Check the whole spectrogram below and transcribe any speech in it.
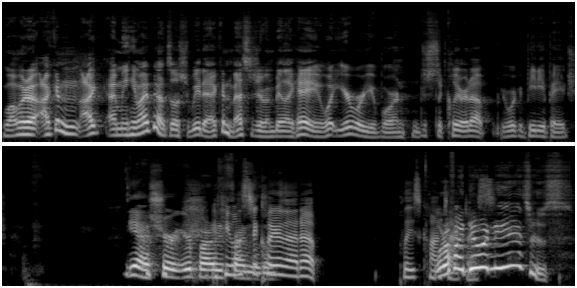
Well, I'm gonna, I can, I, I mean, he might be on social media. I can message him and be like, "Hey, what year were you born?" Just to clear it up, your Wikipedia page. Yeah, sure. You're probably If he wants to clear him. that up, please contact what if I do us. it and he answers?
